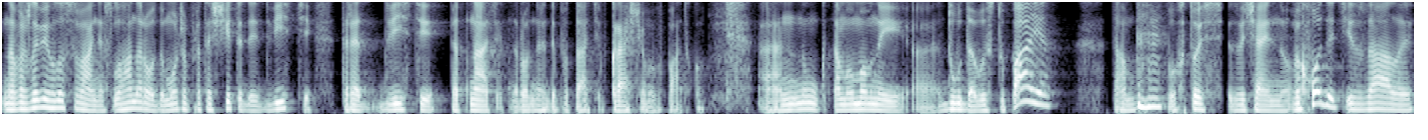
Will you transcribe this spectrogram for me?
на важливі голосування Слуга народу може протащити десь 200-215 народних депутатів в кращому випадку. Е, Ну, там умовний е, Дуда виступає. Там Мгм. хтось, звичайно, виходить із зали,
